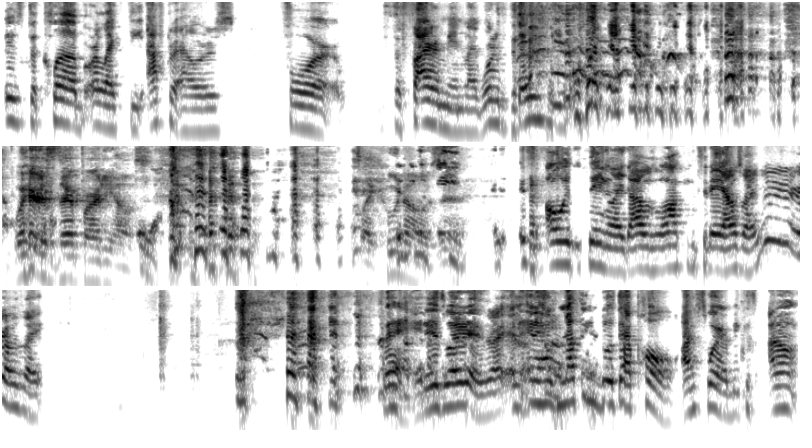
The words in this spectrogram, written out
is the club or like the after hours for the firemen? Like, where do they? Do? where is their party house? it's like who it's knows? It's always a thing. Like I was walking today, I was like, I was like. but it is what it is, right? And, and, it has nothing to do with that pole. I swear, because I don't.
